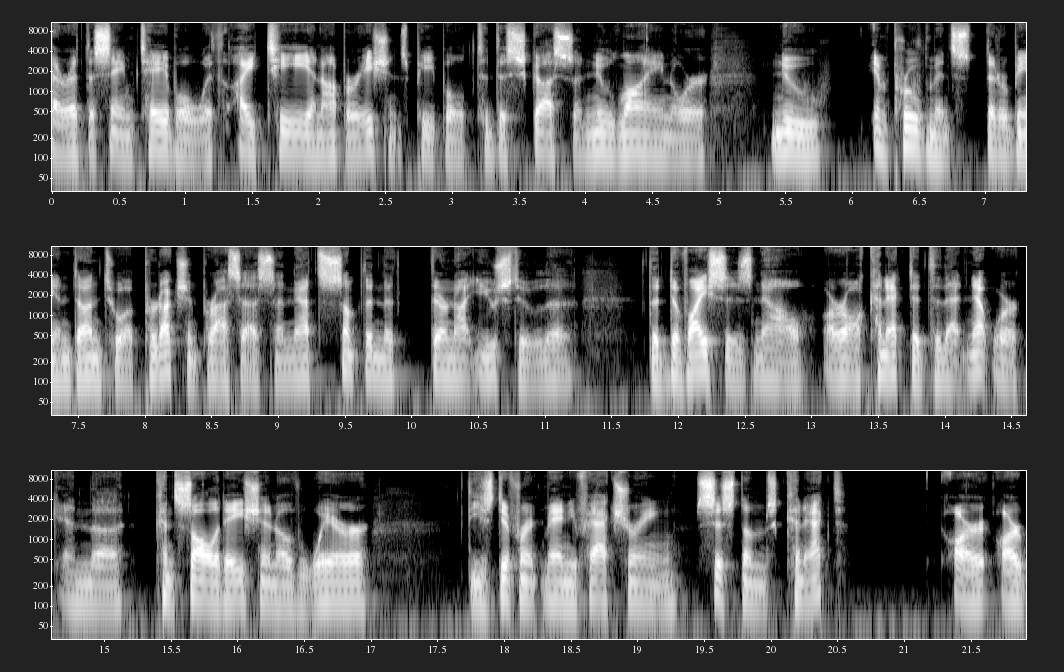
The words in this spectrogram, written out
or at the same table with IT and operations people to discuss a new line or new improvements that are being done to a production process and that's something that they're not used to. The the devices now are all connected to that network and the consolidation of where these different manufacturing systems connect are are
